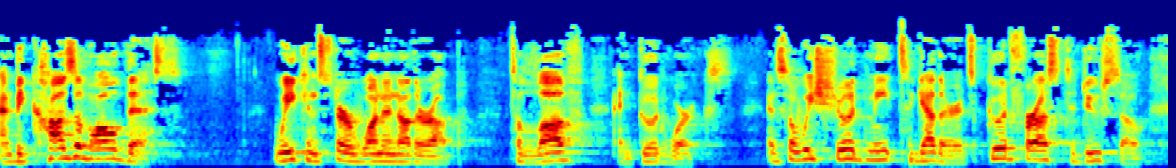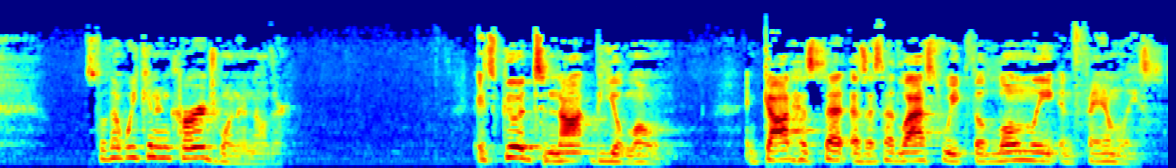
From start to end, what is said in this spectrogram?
And because of all this, we can stir one another up to love and good works. And so we should meet together. It's good for us to do so, so that we can encourage one another. It's good to not be alone. And God has set, as I said last week, the lonely in families.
